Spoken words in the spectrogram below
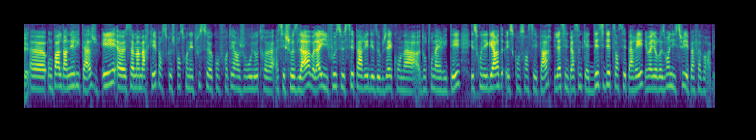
Euh, on parle d'un héritage et euh, ça m'a marqué parce que je pense qu'on est tous euh, confrontés un jour ou l'autre euh, à ces choses-là. Voilà, il faut se séparer des objets qu'on a, dont on a hérité. Est-ce qu'on les garde Est-ce qu'on s'en sépare Et là, c'est une personne qui a décidé de s'en séparer et malheureusement, l'issue n'est pas favorable.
